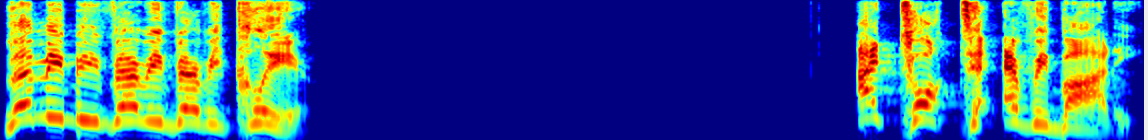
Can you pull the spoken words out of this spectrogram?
Let me be very, very clear. I talk to everybody.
